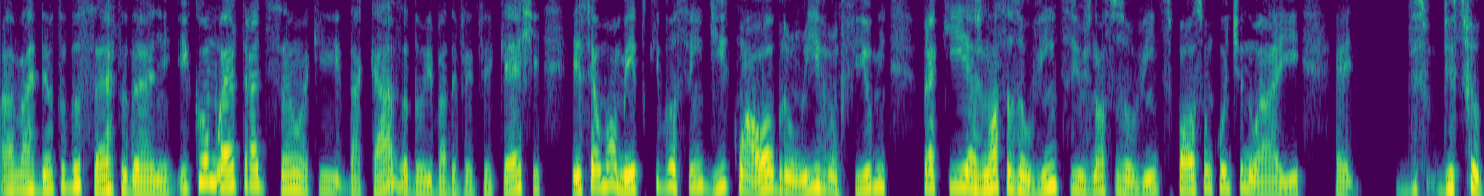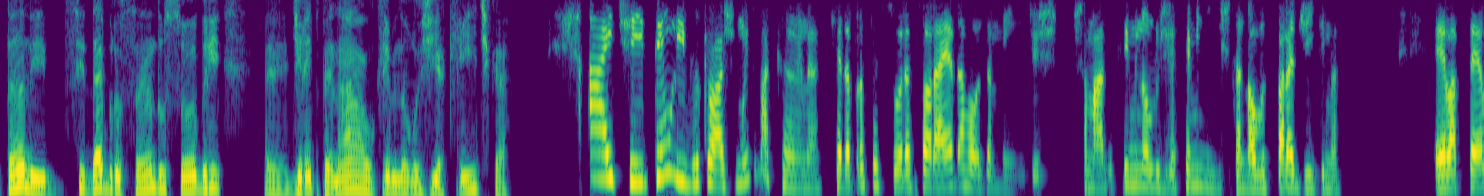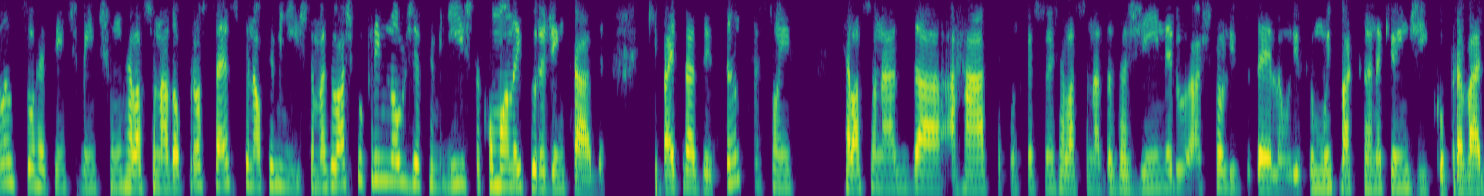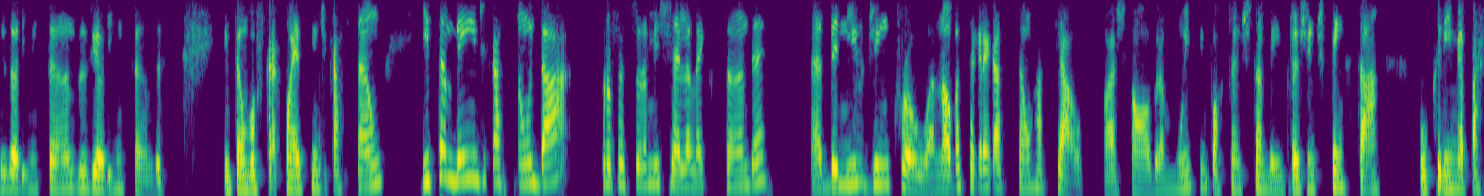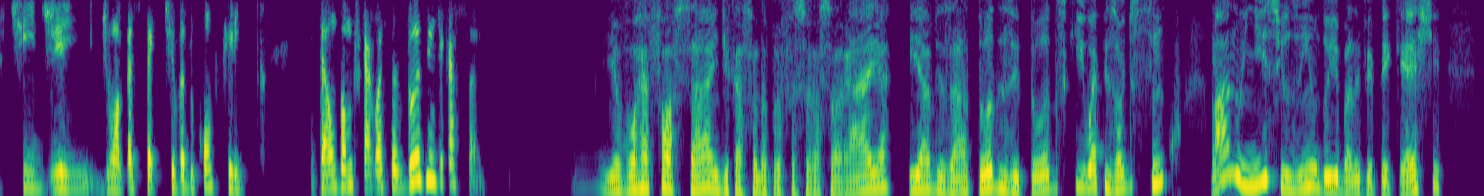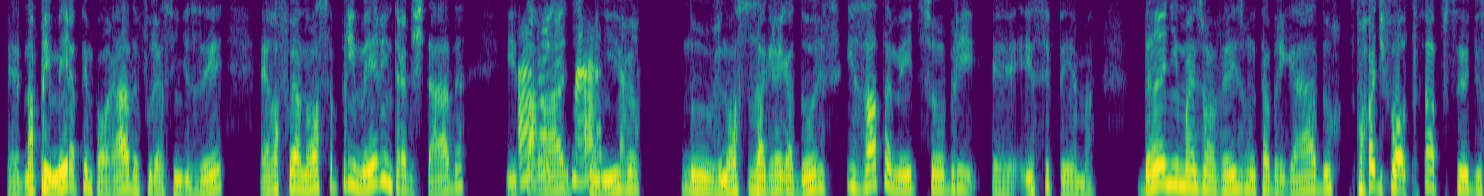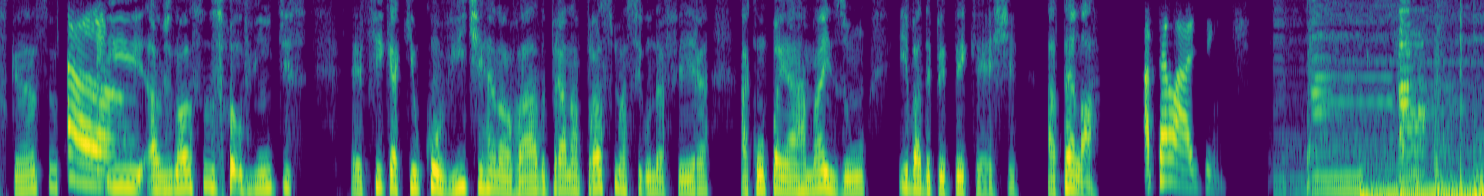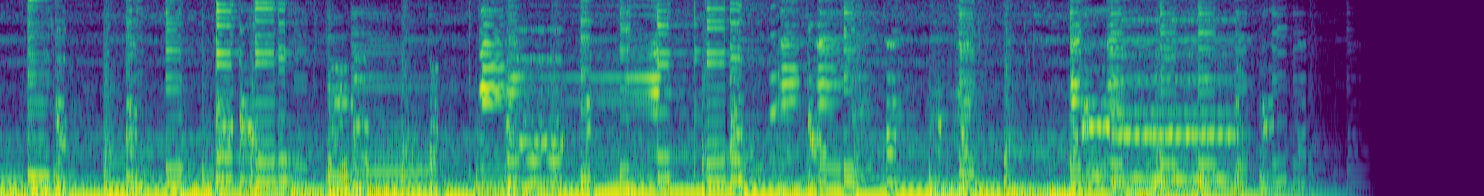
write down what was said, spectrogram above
Ah, mas deu tudo certo, Dani. E como é tradição aqui da casa do IBADPP Cash, esse é o momento que você indica uma obra, um livro, um filme, para que as nossas ouvintes e os nossos ouvintes possam continuar aí é, desfrutando e se debruçando sobre é, direito penal, criminologia crítica, Haiti tem um livro que eu acho muito bacana, que é da professora Soraya da Rosa Mendes, chamado Criminologia Feminista, Novos Paradigmas. Ela até lançou recentemente um relacionado ao processo penal feminista, mas eu acho que o Criminologia Feminista, como uma leitura de entrada, que vai trazer tanto questões relacionadas à, à raça quanto questões relacionadas a gênero, acho que é o livro dela, é um livro muito bacana que eu indico para vários orientandos e orientandas. Então, vou ficar com essa indicação e também indicação da professora Michelle Alexander, uh, The New Jim Crow, a nova segregação racial. Eu acho que é uma obra muito importante também para a gente pensar o crime a partir de, de uma perspectiva do conflito. Então, vamos ficar com essas duas indicações. E eu vou reforçar a indicação da professora Soraya e avisar a todos e todos que o episódio 5, lá no iníciozinho do IBADPP Cast, é, na primeira temporada, por assim dizer, ela foi a nossa primeira entrevistada e está lá disponível massa. nos nossos agregadores exatamente sobre é, esse tema. Dani, mais uma vez, muito obrigado. Pode voltar para o seu descanso. Oh. E aos nossos ouvintes, fica aqui o convite renovado para na próxima segunda-feira acompanhar mais um IBADPP Cast. Até lá. Até lá, gente.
